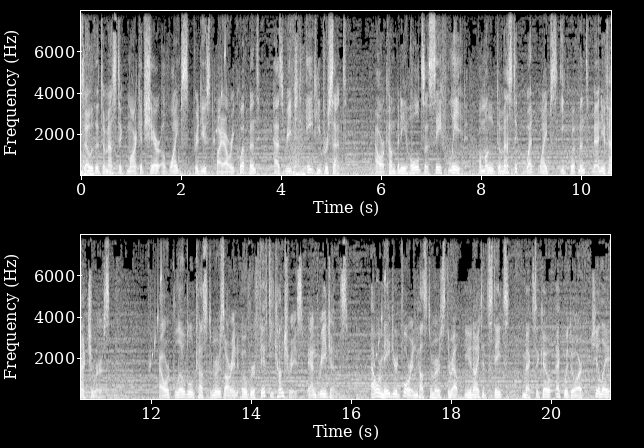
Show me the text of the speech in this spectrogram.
So the domestic market share of wipes produced by our equipment has reached 80%, our company holds a safe lead among domestic wet wipes equipment manufacturers. Our global customers are in over 50 countries and regions. Our major foreign customers throughout the United States, Mexico, Ecuador, Chile,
